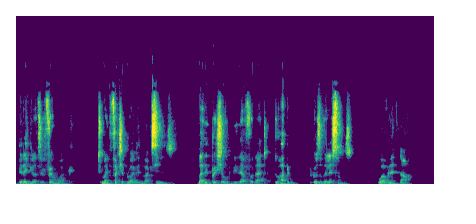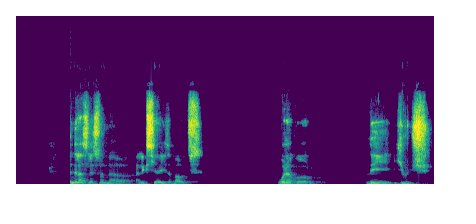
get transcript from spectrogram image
the regulatory framework to manufacture drugs and vaccines, but the pressure would be there for that to happen because of the lessons we have learned now. And the last lesson, uh, Alexia, is about what I call the huge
